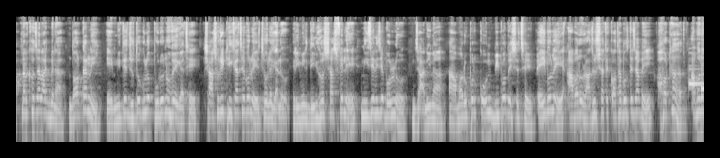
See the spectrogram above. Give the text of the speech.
আপনার খোঁজা লাগবে না, দরকার নেই, এমনিতে জুতোগুলো পুরনো হয়ে গেছে। শাশুড়ি ঠিক আছে বলে চলে গেল। রিমির দীর্ঘশ্বাস ফেলে নিজে নিজে বলল, জানি না, আমার উপর কোন বিপদ এসেছে। এই বলে আবারও রাজুর সাথে কথা বলতে যাবে, হঠাৎ আবারও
